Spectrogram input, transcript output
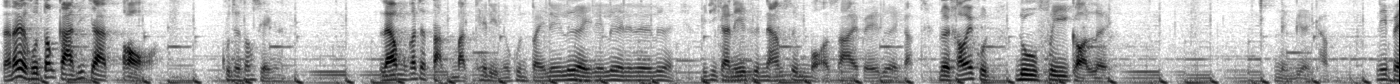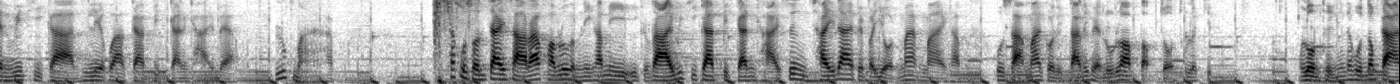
แต่ถ้าเกิดคุณต้องการที่จะต่อ คุณจะต้องเสียเงิน แล้วมันก็จะตัดบัตรเครดิตของคุณไปเรื่อยๆเรื่อยๆเรื่อยๆวิธีการนี้คือน้ำซึมบ่อทรายไปเรื่อยๆครับ โดยเขาให้คุณดูฟรีก่อนเลย 1 เดือนครับ นี่เป็นวิธีการที่เรียกว่าการปิดการขายแบบลูกหมาครับ ถ้าคุณสนใจสาระความรู้แบบนี้ครับ มีอีกหลายวิธีการปิดการขาย ซึ่งใช้ได้เป็นประโยชน์มากมายครับ คุณสามารถกดติดตามที่เพจรู้รอบตอบโจทย์ธุรกิจ รวมถึงถ้าคุณต้องการ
